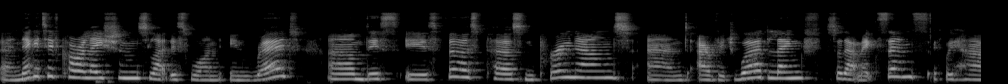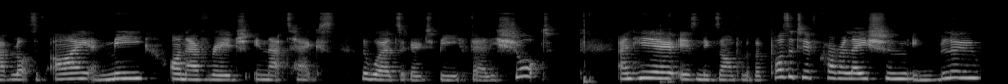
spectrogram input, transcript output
uh, negative correlations like this one in red. Um, this is first person pronouns and average word length, so that makes sense. If we have lots of I and me, on average in that text, the words are going to be fairly short. And here is an example of a positive correlation in blue.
